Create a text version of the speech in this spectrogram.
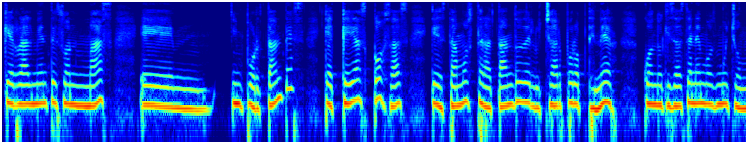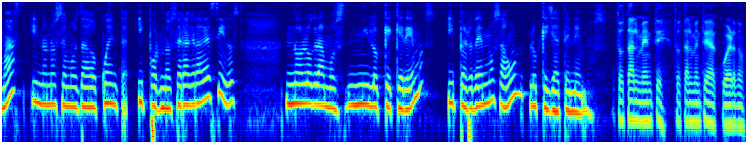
que realmente son más eh, importantes que aquellas cosas que estamos tratando de luchar por obtener, cuando quizás tenemos mucho más y no nos hemos dado cuenta y por no ser agradecidos, no logramos ni lo que queremos y perdemos aún lo que ya tenemos. Totalmente, totalmente de acuerdo.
